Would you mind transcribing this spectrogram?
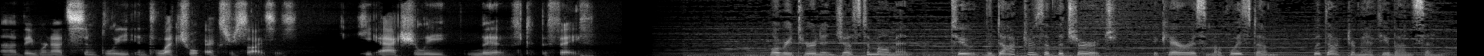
uh, they were not simply intellectual exercises. He actually lived the faith. We'll return in just a moment to The Doctors of the Church, the Charism of Wisdom, with Dr. Matthew Bunson.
